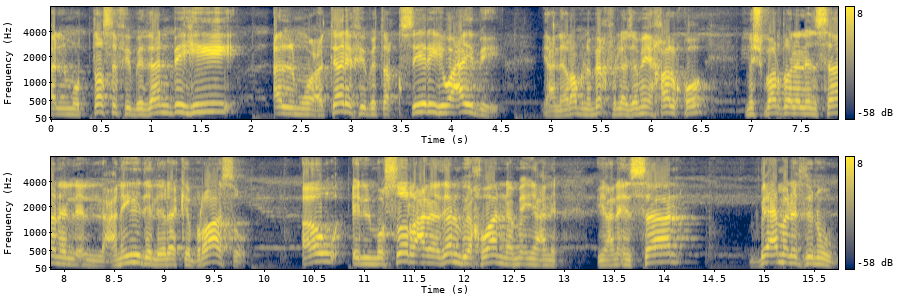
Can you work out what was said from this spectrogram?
المتصف بذنبه المعترف بتقصيره وعيبه. يعني ربنا بيغفر لجميع خلقه مش برضه للإنسان العنيد اللي راكب راسه أو المصر على ذنبه يا إخواننا يعني يعني إنسان بيعمل الذنوب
